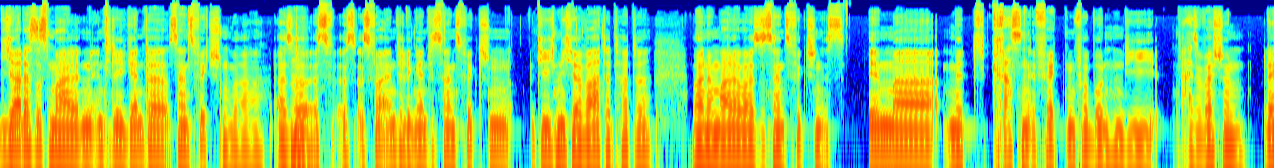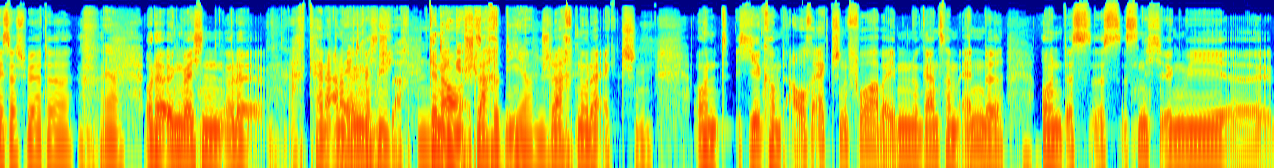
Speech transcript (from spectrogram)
ja, dass es mal ein intelligenter Science Fiction war. Also Mhm. es, es, es war intelligente Science Fiction, die ich nicht erwartet hatte, weil normalerweise Science Fiction ist immer mit krassen Effekten verbunden, die, also weißt schon, Laserschwerter Ja, oder irgendwelchen, oder ach, keine Ahnung, irgendwelchen Weltraumschlachten, Genau, Dinge Schlachten. Schlachten oder Action. Und hier kommt auch Action vor, aber eben nur ganz am Ende. Und es, es ist nicht irgendwie äh,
